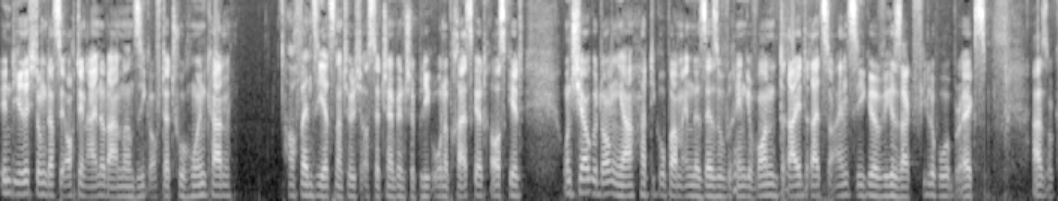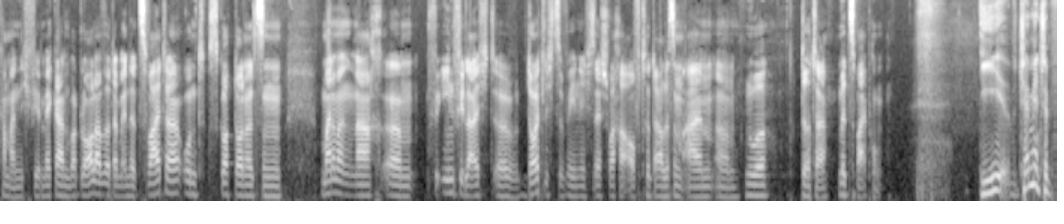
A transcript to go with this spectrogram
in die Richtung, dass sie auch den einen oder anderen Sieg auf der Tour holen kann. Auch wenn sie jetzt natürlich aus der Championship League ohne Preisgeld rausgeht. Und Xiao Guodong, ja, hat die Gruppe am Ende sehr souverän gewonnen. Drei 3 zu 1 Siege, wie gesagt, viele hohe Breaks. Also kann man nicht viel meckern. Bot Lawler wird am Ende Zweiter und Scott Donaldson, meiner Meinung nach, ähm, für ihn vielleicht äh, deutlich zu wenig. Sehr schwacher Auftritt, alles in allem. Ähm, nur Dritter mit zwei Punkten. Die Championship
